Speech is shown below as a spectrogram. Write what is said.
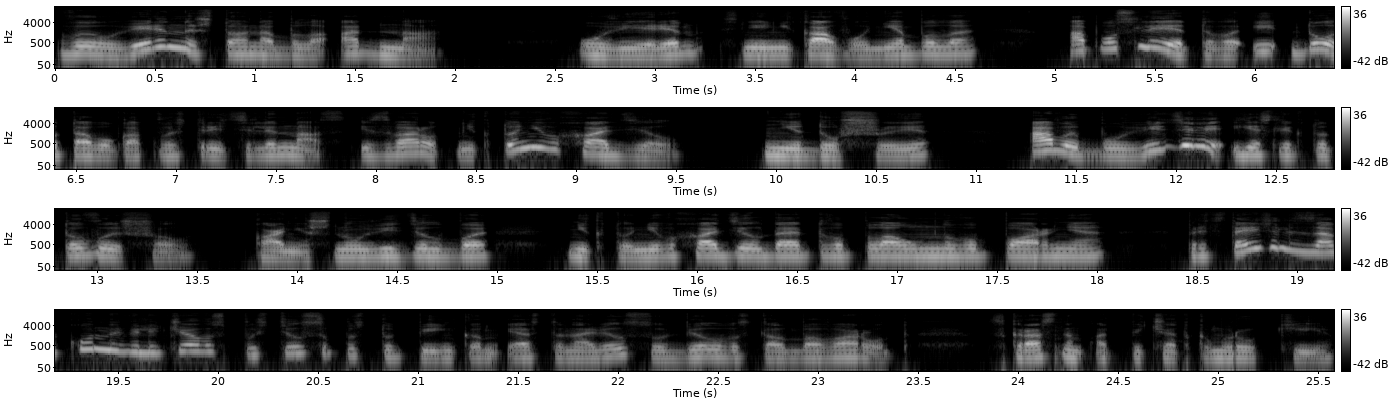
Вы уверены, что она была одна?» «Уверен, с ней никого не было. А после этого и до того, как вы встретили нас, из ворот никто не выходил?» «Ни души. А вы бы увидели, если кто-то вышел?» «Конечно, увидел бы. Никто не выходил до этого полоумного парня». Представитель закона величаво спустился по ступенькам и остановился у белого столба ворот с красным отпечатком руки.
